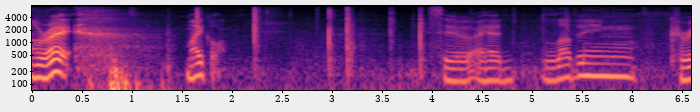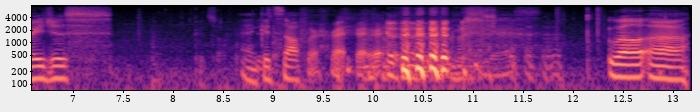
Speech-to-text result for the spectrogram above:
All right, Michael. So I had loving, courageous, Good software. and good, software. Right, right, right. well, uh,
